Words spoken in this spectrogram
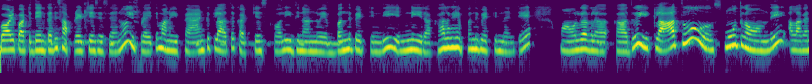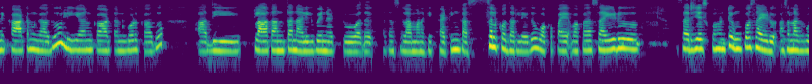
బాడీ పార్ట్ దేనికది సపరేట్ చేసేసాను ఇప్పుడైతే మనం ఈ ప్యాంటు క్లాత్ కట్ చేసుకోవాలి. ఇది నన్ను ఇబ్బంది పెట్టింది. ఎన్ని రకాలుగా ఇబ్బంది పెట్టిందంటే మామూలుగా కాదు. ఈ క్లాత్ స్మూత్గా ఉంది. అలాగని కాటన్ కాదు. లియాన్ కాటన్ కూడా కాదు. అది క్లాత్ అంతా నలిగిపోయినట్టు. అది అది అసలు మనకి కటింగ్ అస్సలు కుదరలేదు. ఒక పై ఒక సైడు సరి చేసుకుంటే ఇంకో సైడు. అసలు నాకు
